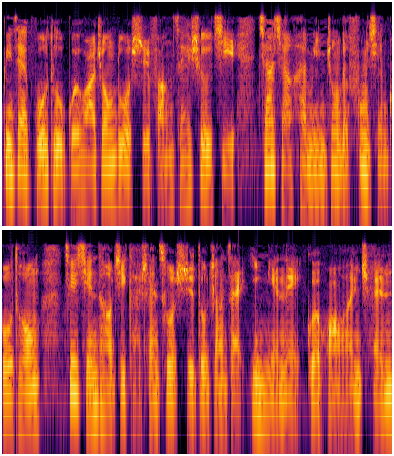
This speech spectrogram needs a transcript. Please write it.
并在国土规划中落实防灾设计，加强和民众的风险沟通。这些检讨及改善措施都将在一年内规划完成。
